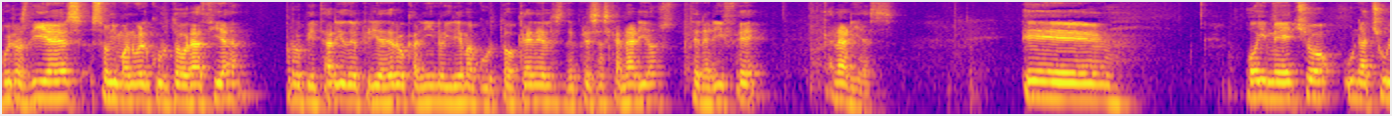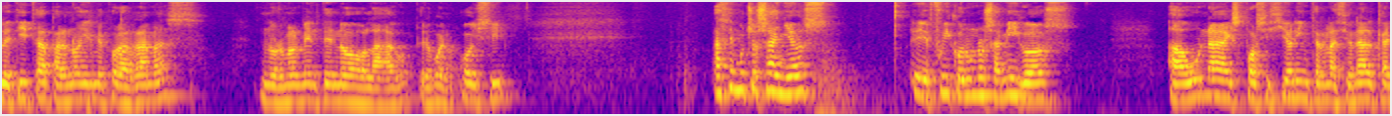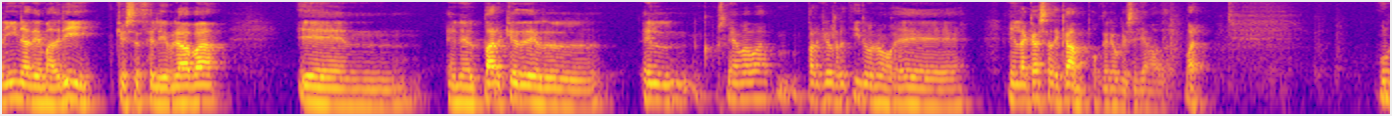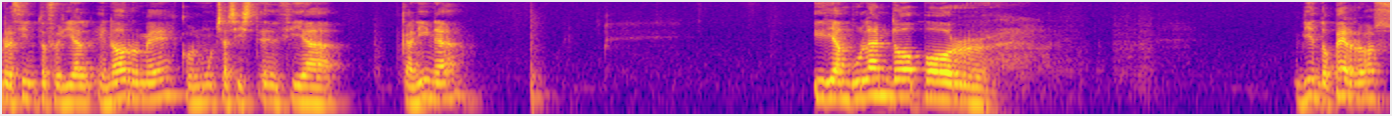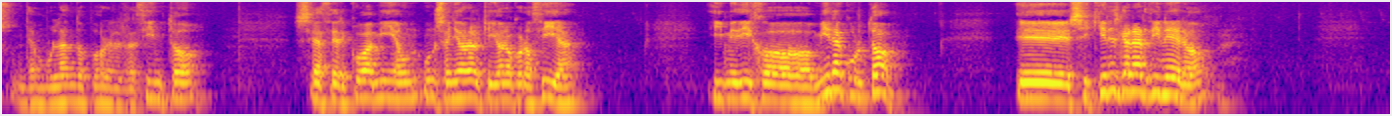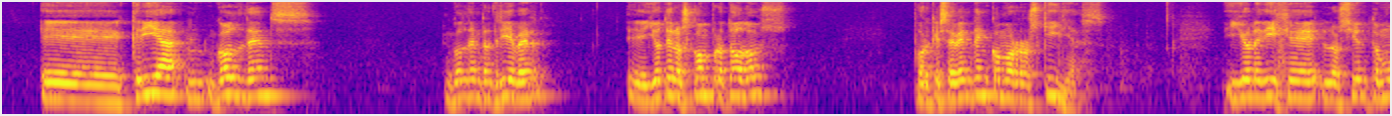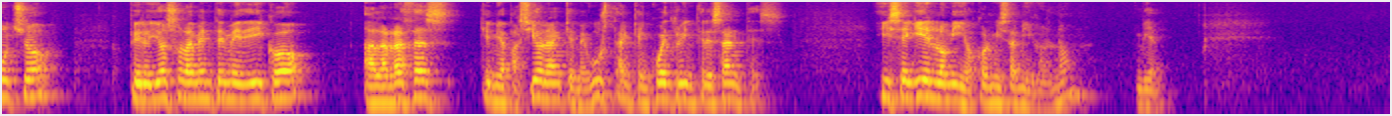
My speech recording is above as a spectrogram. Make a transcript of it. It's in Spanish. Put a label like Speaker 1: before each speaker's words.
Speaker 1: Buenos días, soy Manuel Curto Gracia, propietario del criadero canino Irema Curto Kennels de Presas Canarios, Tenerife, Canarias. Eh, hoy me he hecho una chuletita para no irme por las ramas. Normalmente no la hago, pero bueno, hoy sí. Hace muchos años eh, fui con unos amigos a una exposición internacional canina de Madrid que se celebraba en, el parque del... ¿Cómo se llamaba? Parque del Retiro, no. Eh, en la Casa de Campo, creo que se llamaba. Bueno, un recinto ferial enorme, con mucha asistencia canina, y deambulando por... viendo perros, deambulando por el recinto, se acercó a mí un, señor al que yo no conocía y me dijo, mira Curto, eh, si quieres ganar dinero, eh, cría Goldens, Golden Retriever, eh, yo te los compro todos porque se venden como rosquillas. Y yo le dije, lo siento mucho, pero yo solamente me dedico a las razas que me apasionan, que me gustan, que encuentro interesantes. Y seguí en lo mío con mis amigos, ¿no? Bien.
